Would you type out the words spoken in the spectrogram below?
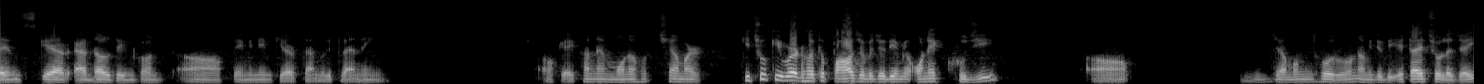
lens care adult ইনকন feminine care family planning okay এখানে মনে হচ্ছে আমার কিছু কিওয়ার্ড হয়তো পাওয়া যাবে যদি আমি অনেক খুঁজি। যেমন ধরুন, আমি যদি এটায় চলে যাই,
